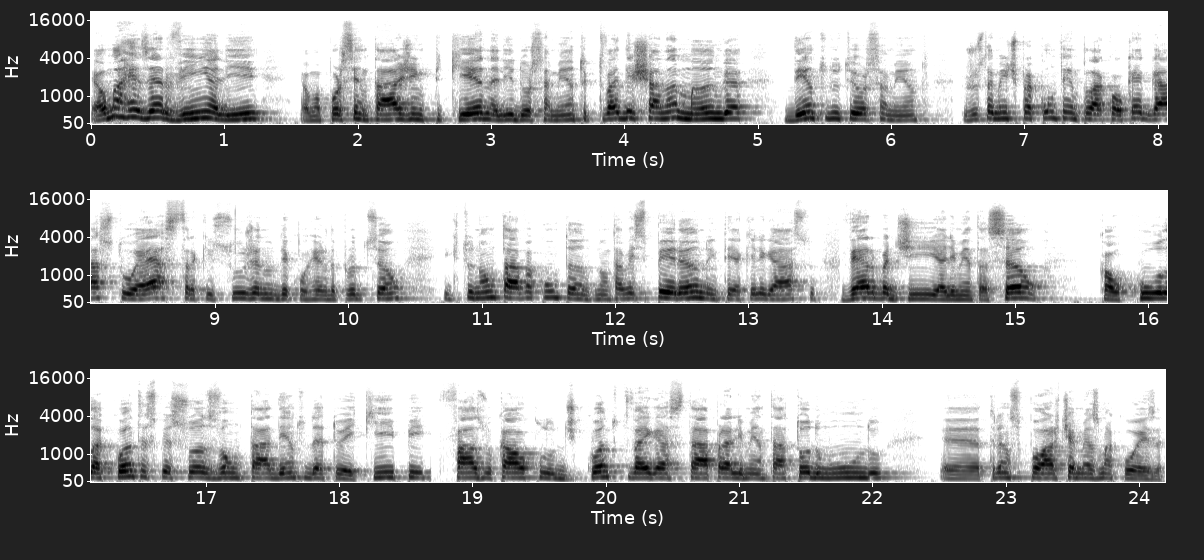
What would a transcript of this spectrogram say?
é uma reservinha ali, é uma porcentagem pequena ali do orçamento que tu vai deixar na manga dentro do teu orçamento justamente para contemplar qualquer gasto extra que surja no decorrer da produção e que tu não estava contando, não estava esperando em ter aquele gasto. Verba de alimentação, calcula quantas pessoas vão estar dentro da tua equipe, faz o cálculo de quanto tu vai gastar para alimentar todo mundo. É, transporte é a mesma coisa.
